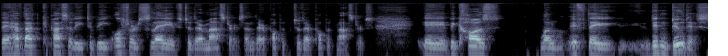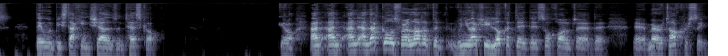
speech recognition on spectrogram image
They have that capacity to be ultra slaves to their masters and their puppet to their puppet masters, uh, because, well, if they didn't do this, they would be stacking shelves in Tesco. You know, and and and and that goes for a lot of the when you actually look at the the so-called uh, the uh, meritocracy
